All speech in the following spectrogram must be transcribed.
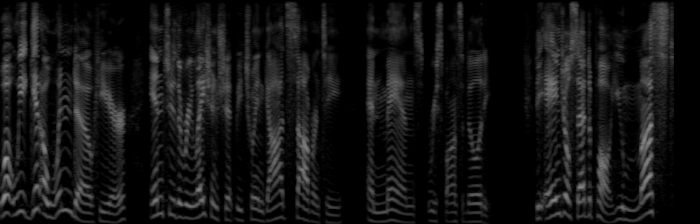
Well, we get a window here into the relationship between God's sovereignty and man's responsibility. The angel said to Paul, You must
